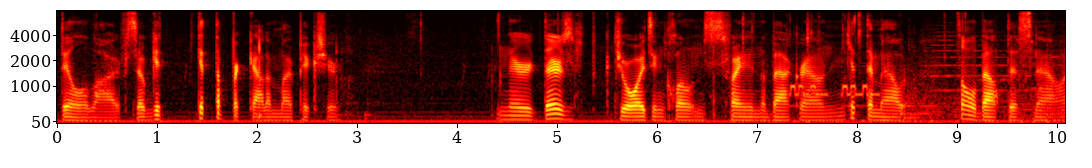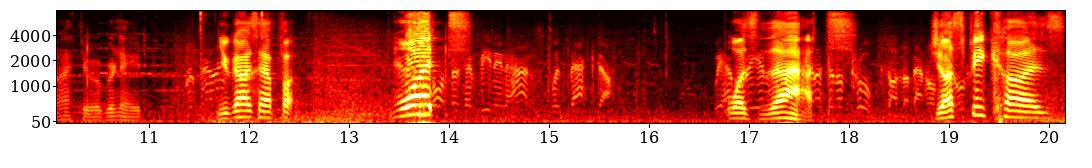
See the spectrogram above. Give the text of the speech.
still alive. So get get the frick out of my picture. And there, there's droids and clones fighting in the background. Get them out. It's all about this now. And I threw a grenade. You guys have fun. What was that? Just because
